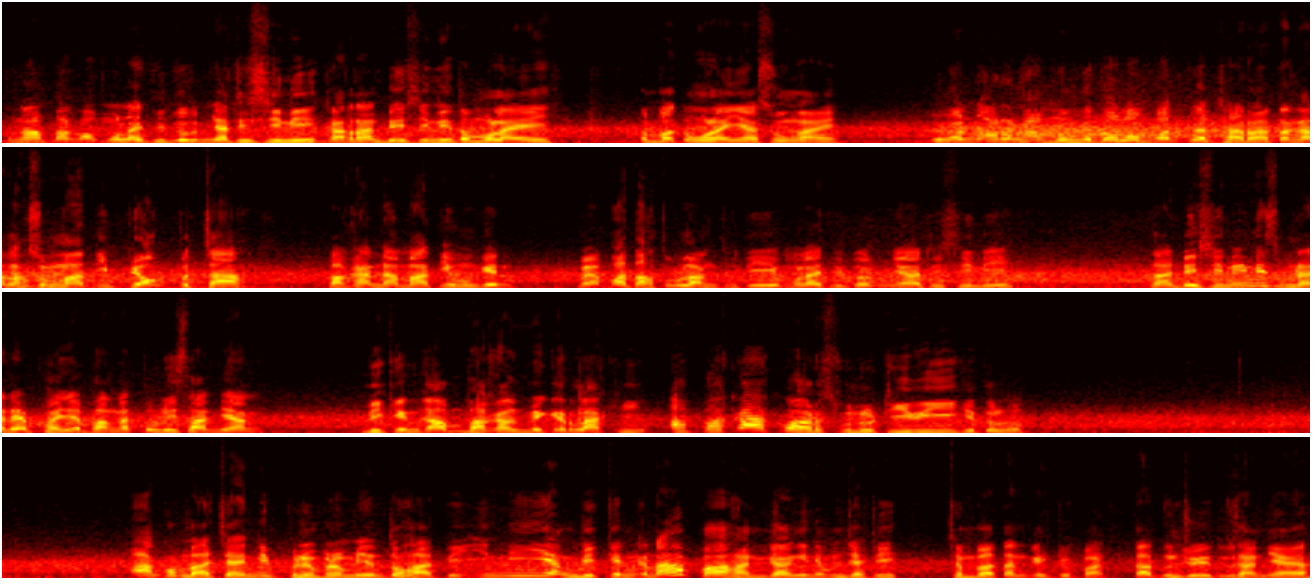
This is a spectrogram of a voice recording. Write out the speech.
Kenapa kok mulai ditutupnya di sini? Karena di sini tuh mulai tempat mulainya sungai. Ya kan orang nggak mungkin tuh lompat ke daratan kan langsung mati piok pecah. Bahkan nggak mati mungkin patah tulang. Jadi mulai ditutupnya di sini. Nah, di sini ini sebenarnya banyak banget tulisan yang bikin kamu bakal mikir lagi, apakah aku harus bunuh diri gitu loh aku baca ini benar-benar menyentuh hati. Ini yang bikin kenapa Hanggang ini menjadi jembatan kehidupan. Kita tunjuk tulisannya ya.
